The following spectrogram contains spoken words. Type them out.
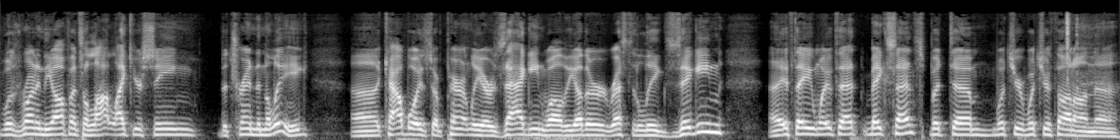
was running the offense a lot like you're seeing the trend in the league Uh, Cowboys apparently are zagging while the other rest of the league zigging. Uh, if they if that makes sense, but um, what's your what's your thought on uh,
